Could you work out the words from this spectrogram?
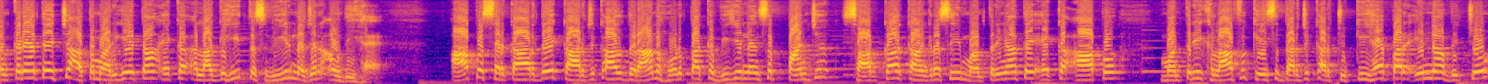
ਅੰਕੜਿਆਂ ਤੇ ਝਾਤ ਮਾਰੀਏ ਤਾਂ ਇੱਕ ਅਲੱਗ ਹੀ ਤਸਵੀਰ ਨਜ਼ਰ ਆਉਂਦੀ ਹੈ। ਆਪ ਸਰਕਾਰ ਦੇ ਕਾਰਜਕਾਲ ਦੌਰਾਨ ਹੁਣ ਤੱਕ ਵਿਜੀਲੈਂਸ 5 ਸਾਬਕਾ ਕਾਂਗਰਸੀ ਮੰਤਰੀਆਂ ਤੇ ਇੱਕ ਆਪ ਮੰਤਰੀ ਖਿਲਾਫ ਕੇਸ ਦਰਜ ਕਰ ਚੁੱਕੀ ਹੈ, ਪਰ ਇਹਨਾਂ ਵਿੱਚੋਂ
